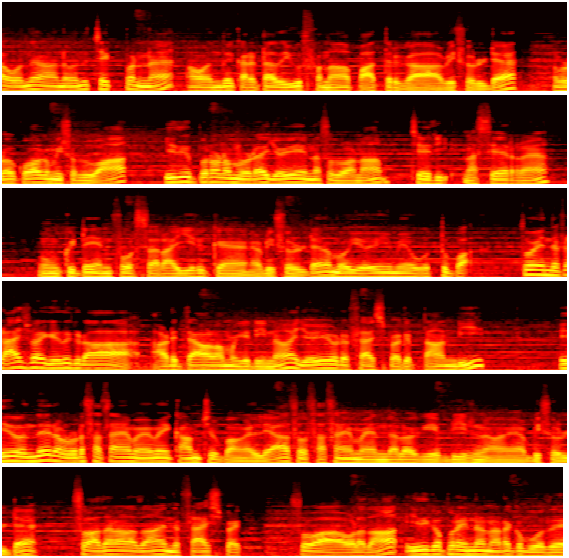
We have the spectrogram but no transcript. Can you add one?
அவள் வந்து நான் வந்து செக் பண்ணேன் அவள் வந்து கரெக்டாக அதை யூஸ் பண்ணா பார்த்துருக்கா அப்படி சொல்லிட்டு நம்மளோட கோகமி சொல்லுவான் இதுக்கப்புறம் நம்மளோட யோயோ என்ன சொல்லுவான்னா சரி நான் சேர்றேன். உங்ககிட்ட என்ஃபோர்ஸராக இருக்கேன் அப்படி சொல்லிட்டு நம்ம யோயுமே ஒத்துப்பா. ஸோ இந்த ஃப்ளாஷ்பேக் எதுக்குடா? அப்படி தேவையில்லாமல் கேட்டிங்கன்னா யோயோட ஃப்ளாஷ்பேக்கை தாண்டி இது வந்து நம்மளோட சசாயமயமே காமிச்சிருப்பாங்க இல்லையா? ஸோ சசாயமயம் எந்த அளவுக்கு எப்படி இருந்தாங்க அப்படி சொல்லிட்டு. ஸோ அதனால தான் இந்த ஃப்ளாஷ்பேக் ஸோ அவ்வளோதான் இதுக்கப்புறம் என்ன நடக்க போகுது?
